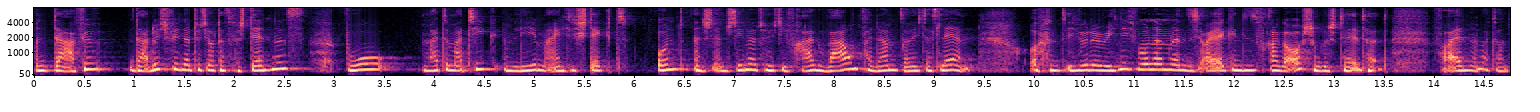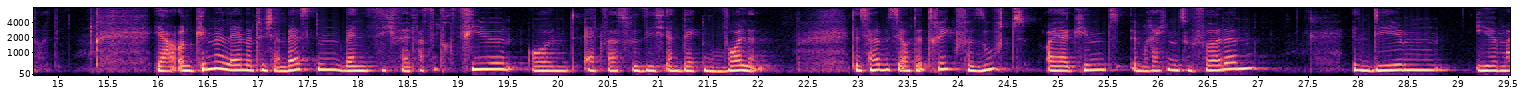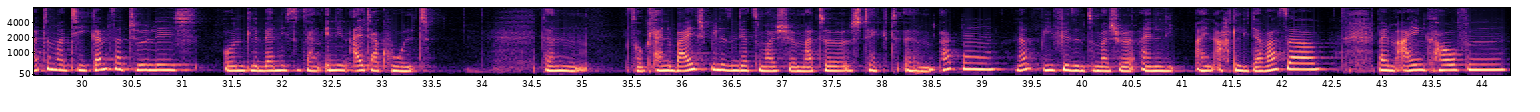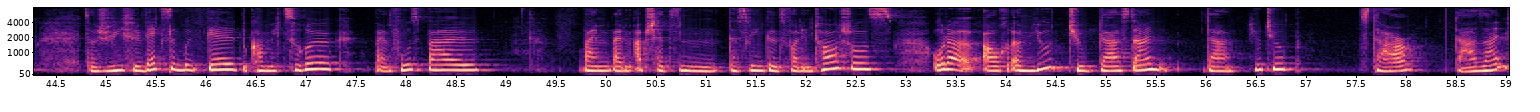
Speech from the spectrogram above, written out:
Und dafür, dadurch fehlt natürlich auch das Verständnis, wo Mathematik im Leben eigentlich steckt. Und entsteht natürlich die Frage, warum verdammt soll ich das lernen? Und ich würde mich nicht wundern, wenn sich euer Kind diese Frage auch schon gestellt hat. Vor allem im Matheunterricht. Ja, und Kinder lernen natürlich am besten, wenn sie sich für etwas interessieren und etwas für sich entdecken wollen. Deshalb ist ja auch der Trick, versucht euer Kind im Rechnen zu fördern, indem ihr Mathematik ganz natürlich und lebendig sozusagen in den Alltag holt. Denn so kleine Beispiele sind ja zum Beispiel, Mathe steckt im Backen. Ne? Wie viel sind zum Beispiel ein, ein Achtel Liter Wasser? Beim Einkaufen, zum Beispiel, wie viel Wechselgeld bekomme ich zurück? Beim Fußball, beim, beim Abschätzen des Winkels vor dem Torschuss oder auch im YouTube-Dasein, da YouTube-Star Dasein.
